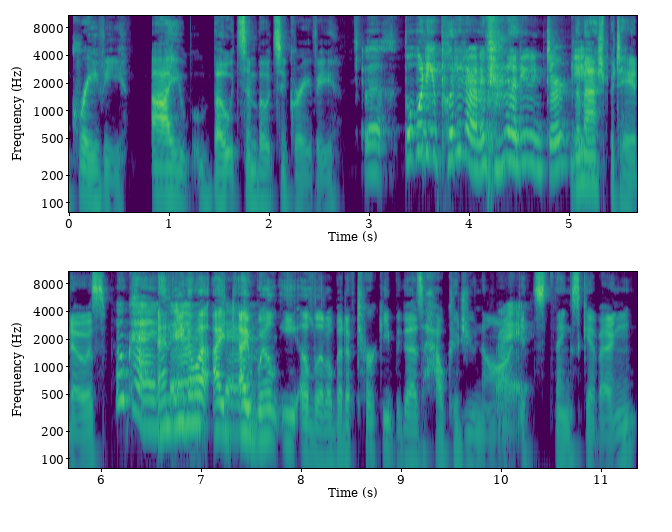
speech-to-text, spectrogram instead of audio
gravy i boats and boats of gravy Ugh. But what do you put it on if you're not eating turkey? the mashed potatoes Okay. and you know what I, I will eat a little bit of turkey because how could you not Right. it's thanksgiving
